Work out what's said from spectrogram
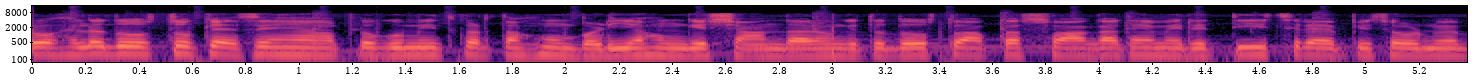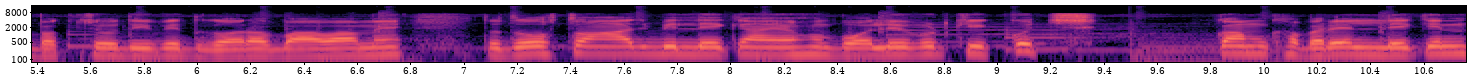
तो हेलो दोस्तों, कैसे हैं आप लोग? उम्मीद करता हूँ बढ़िया होंगे, शानदार होंगे। तो दोस्तों, आपका स्वागत है मेरे तीसरे एपिसोड में बक्चौदी विद गौरव बाबा में। तो दोस्तों, आज भी लेके आया हूँ बॉलीवुड की कुछ कम खबरें, लेकिन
